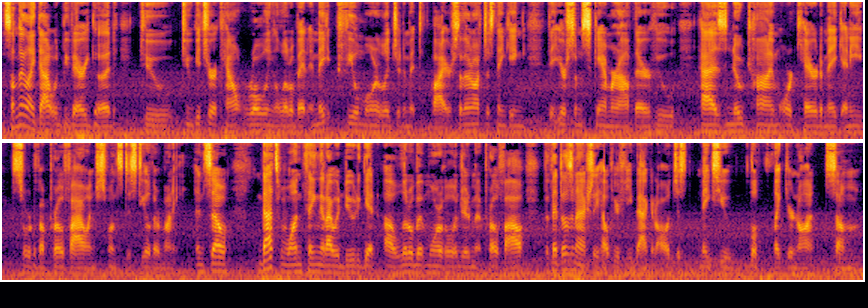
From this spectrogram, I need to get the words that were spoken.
something like that would be very good to to get your account rolling a little bit and make it feel more legitimate to the buyer. So they're not just thinking that you're some scammer out there who has no time or care to make any sort of a profile and just wants to steal their money. And so that's one thing that I would do to get a little bit more of a legitimate profile, but that doesn't actually help your feedback at all. It just makes you look like you're not some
